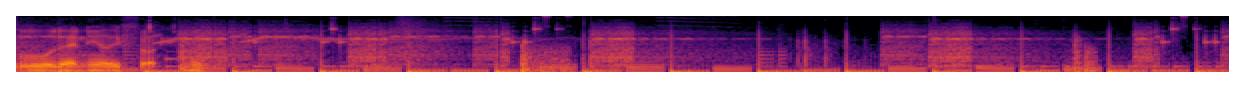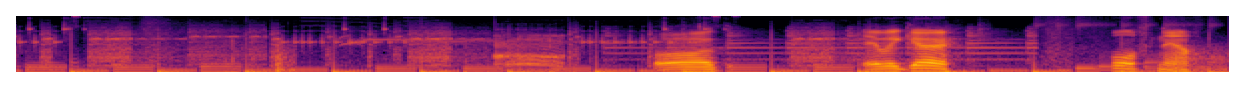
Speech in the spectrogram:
Oh, that nearly fucked me. Oh, there we go. Fourth now.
